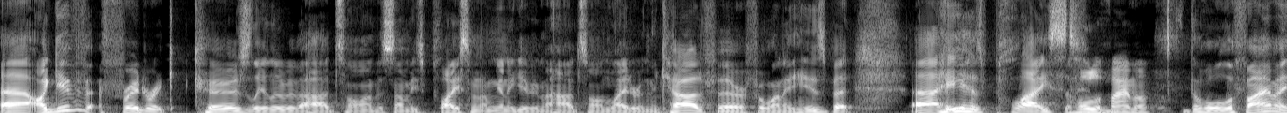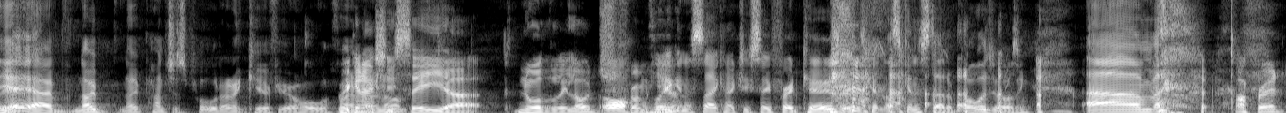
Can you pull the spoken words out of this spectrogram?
Uh, I give Frederick Kersley a little bit of a hard time for some of his placement. I'm going to give him a hard time later in the card for, for one of his, but uh, he has placed The Hall of Famer. the Hall of Famer. Yeah, no no punches pulled. I don't care if you're a Hall of Famer. We can actually see uh, Northerly Lodge Oh, from I thought you going to say I can actually see Fred Kersley. I was going to start apologising. Um, Hi, Fred.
